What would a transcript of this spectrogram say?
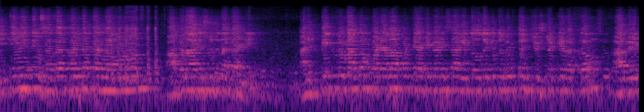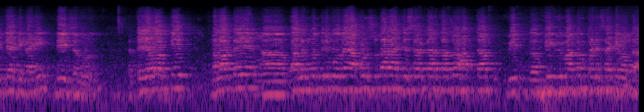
एकवीस दिवसाचा खंड पडला म्हणून आपण आधी सूचना काढली. आणि पीक विमा कंपन्याला आपण त्या ठिकाणी सांगितलं होतं की तुम्ही पंचवीस टक्के रक्कम आगळी त्या ठिकाणी द्यायचं म्हणून. तर त्याच्या बाबतीत मला वाटते पालकमंत्री महोदय आपण सुद्धा राज्य सरकारचा जो हप्ता पीक विमा कंपनीसाठी होता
